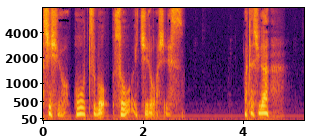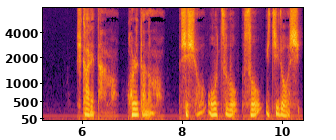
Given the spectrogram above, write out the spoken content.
師匠大坪総一郎氏です。私が惹かれたのも、惚れたのも師匠大坪総一郎氏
